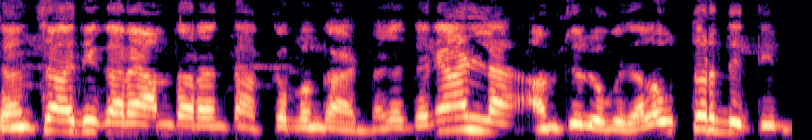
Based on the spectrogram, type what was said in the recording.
त्यांचा अधिकार आहे आमदारांचा हक्कभंग आणण्याचा त्यांनी आणला. आमचे लोक त्याला उत्तर देतील.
